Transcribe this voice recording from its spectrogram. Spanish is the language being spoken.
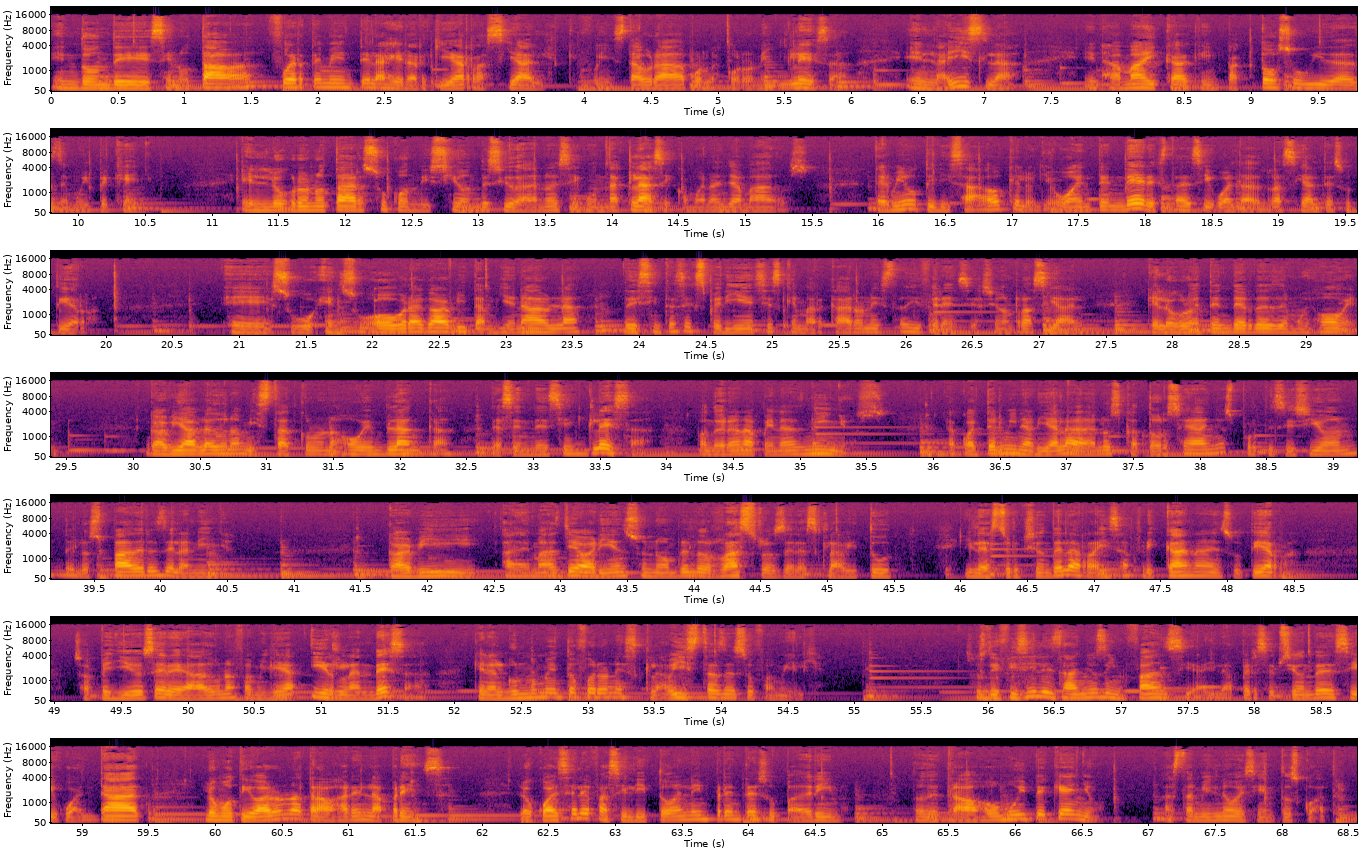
en donde se notaba fuertemente la jerarquía racial que fue instaurada por la corona inglesa en la isla en Jamaica que impactó su vida desde muy pequeño. Él logró notar su condición de ciudadano de segunda clase, como eran llamados, término utilizado que lo llevó a entender esta desigualdad racial de su tierra. Eh, en su obra Garvey también habla de distintas experiencias que marcaron esta diferenciación racial que logró entender desde muy joven. Garvey habla de una amistad con una joven blanca de ascendencia inglesa cuando eran apenas niños, la cual terminaría a la edad de los 14 años por decisión de los padres de la niña. Garvey además llevaría en su nombre los rastros de la esclavitud y la destrucción de la raíz africana en su tierra. Su apellido es heredado de una familia irlandesa que en algún momento fueron esclavistas de su familia. Sus difíciles años de infancia y la percepción de desigualdad lo motivaron a trabajar en la prensa, lo cual se le facilitó en la imprenta de su padrino, donde trabajó muy pequeño hasta 1904.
